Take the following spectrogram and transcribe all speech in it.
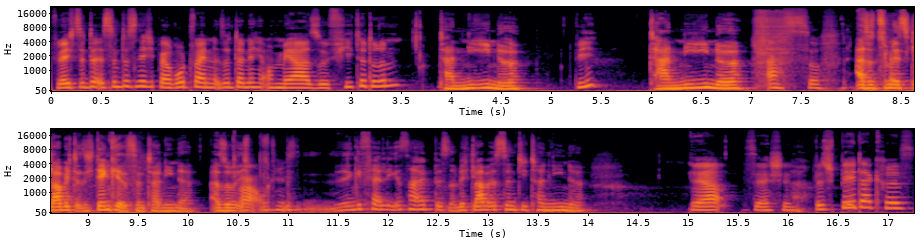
Vielleicht sind, sind es nicht, bei Rotwein sind da nicht auch mehr Sulfite drin? Tannine. Wie? Tannine. Ach so. Also zumindest glaube ich das. Ich denke, es sind Tannine. Also ich, Ah, okay. ein gefährliches Halbwissen, aber ich glaube, es sind die Tannine. Ja, sehr schön. Bis später, Chris.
